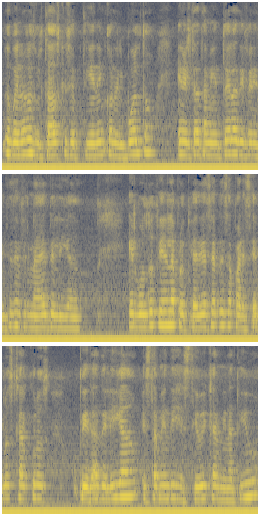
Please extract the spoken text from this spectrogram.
los buenos resultados que se obtienen con el boldo en el tratamiento de las diferentes enfermedades del hígado. El boldo tiene la propiedad de hacer desaparecer los cálculos o piedras del hígado, es también digestivo y carminativo,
